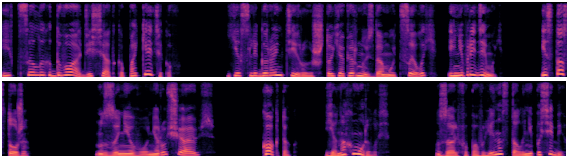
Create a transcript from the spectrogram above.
И целых два десятка пакетиков, если гарантируешь, что я вернусь домой целой и невредимой. И Стас тоже. За него не ручаюсь. Как так? Я нахмурилась. За альфа-павлина стало не по себе.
